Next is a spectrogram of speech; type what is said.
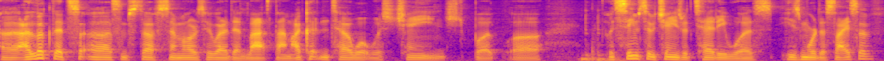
uh, I looked at uh, some stuff similar to what I did last time. I couldn't tell what was changed, but uh, what seems to have changed with Teddy was he's more decisive,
